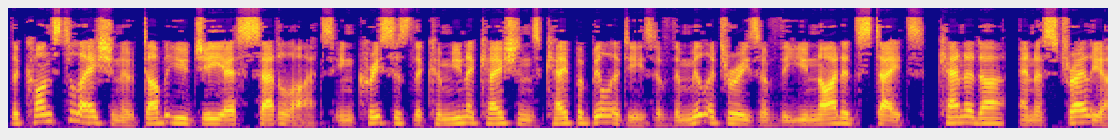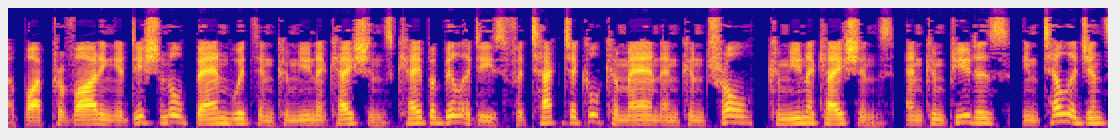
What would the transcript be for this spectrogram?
The constellation of WGS satellites increases the communications capabilities of the militaries of the United States, Canada, and Australia by providing additional bandwidth and communications capabilities for tactical command and control, communications, and computers, intelligence,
